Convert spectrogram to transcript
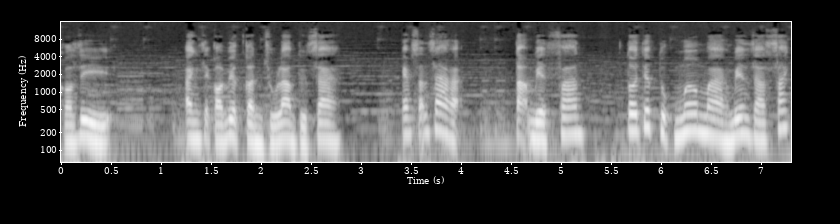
Có gì anh sẽ có việc cần chú làm từ xa. Em sẵn sàng ạ. Tạm biệt Phan. Tôi tiếp tục mơ màng bên giá sách.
